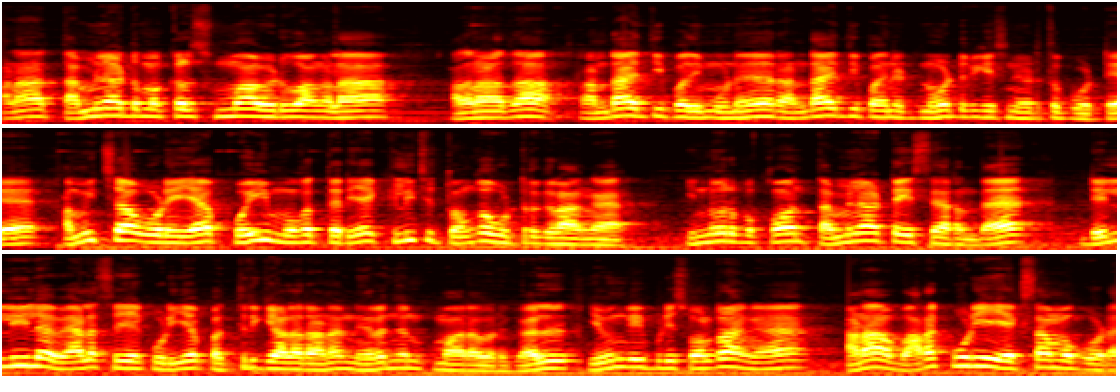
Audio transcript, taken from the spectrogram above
ஆனால் தமிழ்நாட்டு மக்கள் சும்மா விடுவாங்களா? அதனால தான் ரெண்டாயிரத்தி பதிமூணு ரெண்டாயிரத்தி பதினெட்டு நோட்டிஃபிகேஷன் எடுத்து போட்டு அமித்ஷாவுடைய பொய் முகத்தறியை கிழிச்சு தொங்க விட்டுருக்குறாங்க. இன்னொரு பக்கம் தமிழ்நாட்டை சேர்ந்த டெல்லியில் வேலை செய்யக்கூடிய பத்திரிகையாளரான நிரஞ்சன் குமார் அவர்கள் இவங்க இப்படி சொல்கிறாங்க ஆனால் வரக்கூடிய எக்ஸாமை கூட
